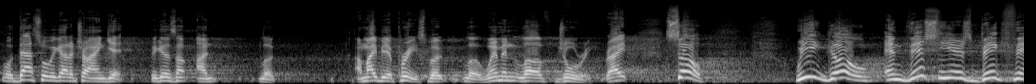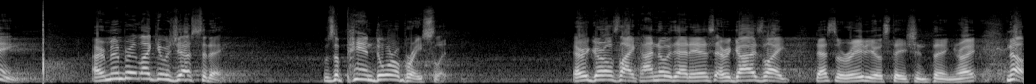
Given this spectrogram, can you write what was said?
well, that's what we got to try and get. Because I'm, I'm, look, I might be a priest, but look, women love jewelry, right? So we go, and this year's big thing, I remember it like it was yesterday, was a Pandora bracelet. Every girl's like, I know what that is. Every guy's like, that's the radio station thing, right? No.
